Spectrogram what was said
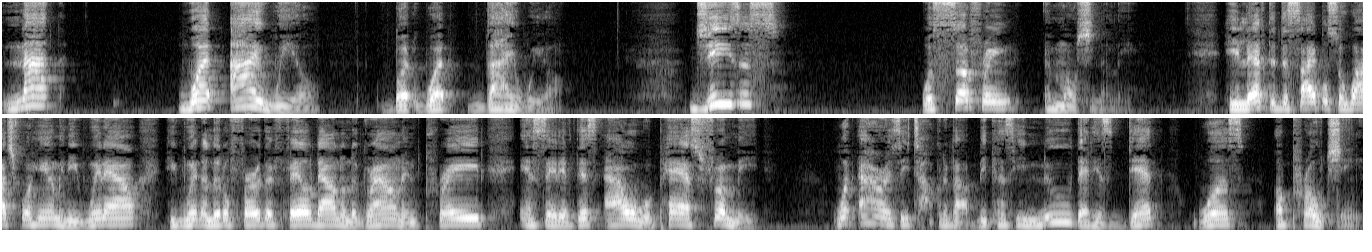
not what I will, but what thy will. Jesus was suffering emotionally. He left the disciples to watch for him and he went out. He went a little further, fell down on the ground and prayed and said, If this hour will pass from me, what hour is he talking about? Because he knew that his death was approaching.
